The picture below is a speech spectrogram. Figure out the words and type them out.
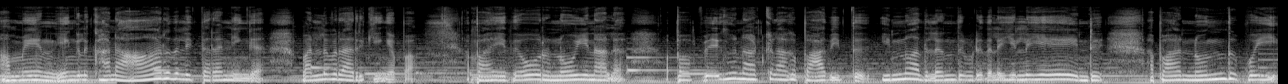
அமேன் எங்களுக்கான ஆறுதலை தர நீங்கள் வல்லவராக இருக்கீங்கப்பா. அப்பா ஏதோ ஒரு நோயினால் அப்பா வெகு நாட்களாக பாதித்து இன்னும் அதிலிருந்து விடுதலை இல்லையே என்று அப்பா நொந்து போய்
